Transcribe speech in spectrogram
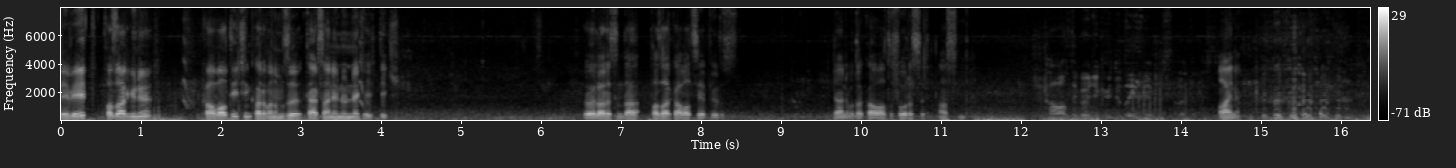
Evet, pazar günü kahvaltı için karavanımızı tersanenin önüne çektik. Öğle arasında pazar kahvaltısı yapıyoruz. Yani bu da kahvaltı sonrası aslında. Kahvaltıyı bir önceki videoda izleyebilirsiniz arkadaşlar. Aynen.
